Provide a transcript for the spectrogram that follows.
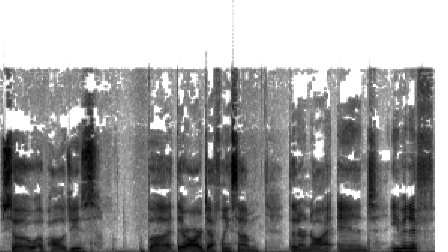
So apologies, but there are definitely some that are not and even if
